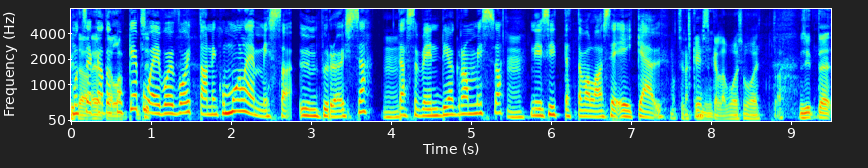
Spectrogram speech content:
Mutta se kato, kun kepu ei voi voittaa niinku molemmissa ympyröissä mm. tässä Venn-diagrammissa, mm. niin sitten tavallaan se ei käy. Mutta siinä keskellä voisi voittaa. Sitten,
